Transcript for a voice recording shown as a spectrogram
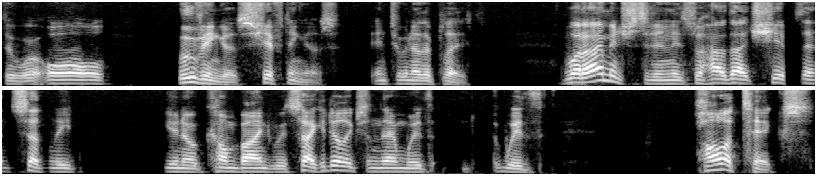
that were all moving us, shifting us into another place. What I'm interested in is how that shift then suddenly, you know, combined with psychedelics and then with with politics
